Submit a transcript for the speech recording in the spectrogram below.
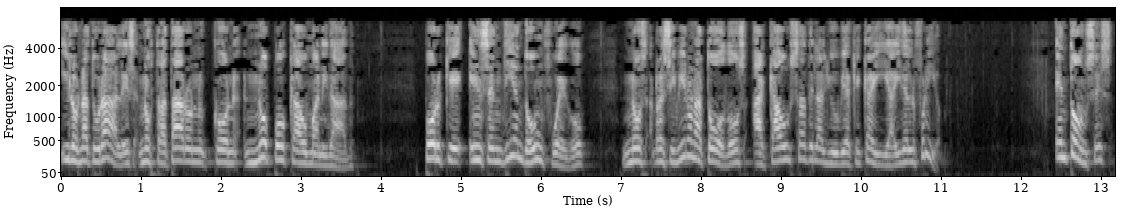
y los naturales nos trataron con no poca humanidad, porque encendiendo un fuego, nos recibieron a todos a causa de la lluvia que caía y del frío. Entonces,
